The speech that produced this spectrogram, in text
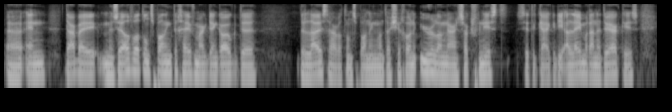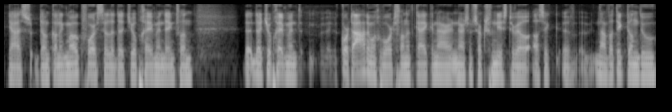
Eh, en daarbij mezelf wat ontspanning te geven, maar ik denk ook de, de luisteraar wat ontspanning. Want als je gewoon een uur lang naar een saxofonist zit te kijken die alleen maar aan het werk is, ja, dan kan ik me ook voorstellen dat je op een gegeven moment denkt van. Dat je op een gegeven moment eh, kortademig wordt van het kijken naar, naar zo'n saxofonist. Terwijl als ik, eh, nou wat ik dan doe,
